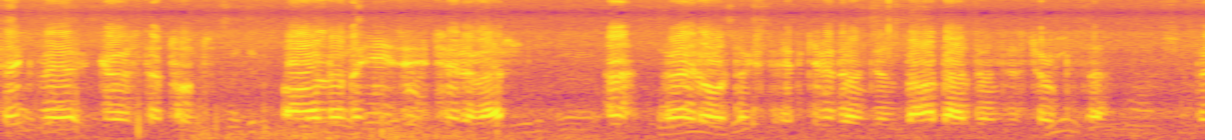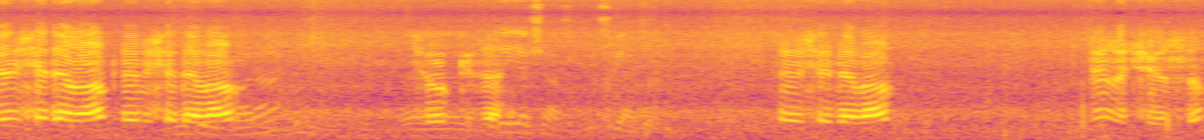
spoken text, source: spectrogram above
Çek ve göğste tut. Ağırlığı da iyice içeri ver. Heh, öyle ortak işte. Etkili döneceğiz. Daha dar döneceğiz. Çok güzel. Dönüşe devam, dönüşe devam. Çok güzel. Dönüşe devam. Düz uçuyorsun.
